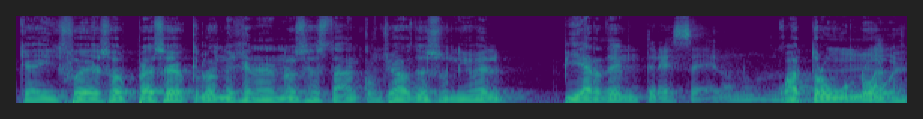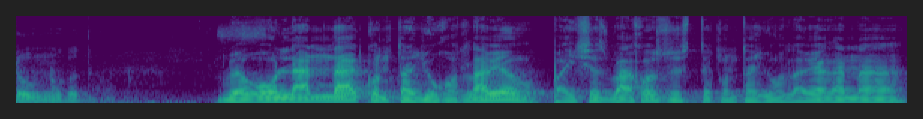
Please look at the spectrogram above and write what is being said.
Que ahí fue sorpresa. Yo creo que los nigerianos estaban confiados de su nivel. Pierden. 3-0, ¿no? 4-1, güey. 4-1 contra- Luego Holanda contra Yugoslavia o Países Bajos este, contra Yugoslavia gana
